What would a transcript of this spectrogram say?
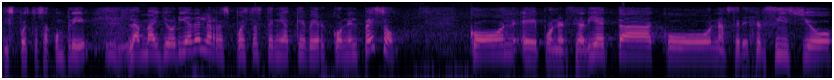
dispuestos a cumplir, la mayoría de las respuestas tenía que ver con el peso con eh, ponerse a dieta, con hacer ejercicio,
